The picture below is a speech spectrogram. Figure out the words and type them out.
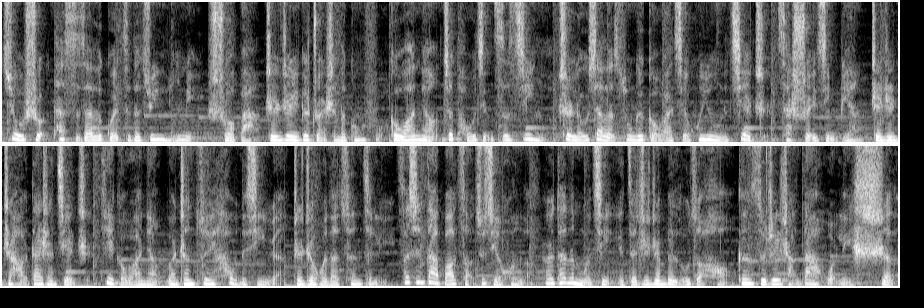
就说她死在了鬼子的军营里。说罢，珍珍一个转身的功夫，狗娃娘就投井自尽了，只留下了送给狗娃结婚用的戒指在水井边。珍珍只好戴上戒指，替狗娃娘完成最后的心愿。珍珍回到村子里，发现大宝早就结婚了，而她的母亲也在珍珍被掳走。后跟随着一场大火离世了。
